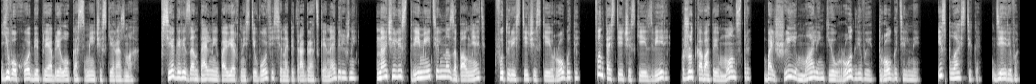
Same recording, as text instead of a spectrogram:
его хобби приобрело космический размах. Все горизонтальные поверхности в офисе на Петроградской набережной начали стремительно заполнять футуристические роботы, фантастические звери, жутковатые монстры, большие, маленькие, уродливые, трогательные, из пластика, дерева,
